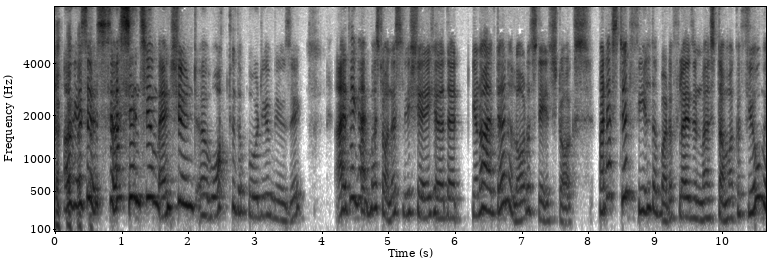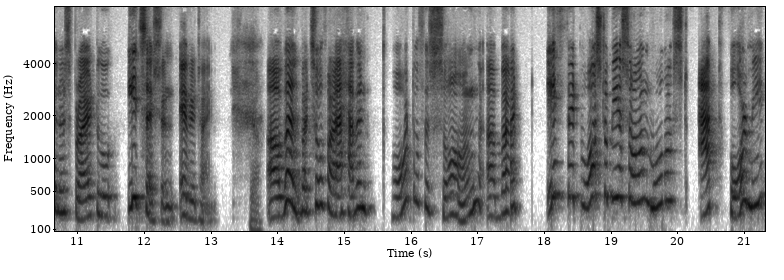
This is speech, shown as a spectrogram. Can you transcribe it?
Okay, so, so since you mentioned uh, walk to the podium music, I think I must honestly share here that, you know, I've done a lot of stage talks, but I still feel the butterflies in my stomach a few minutes prior to each session every time. Yeah. Uh, well, but so far I haven't thought of a song, uh, but if it was to be a song most apt for me,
